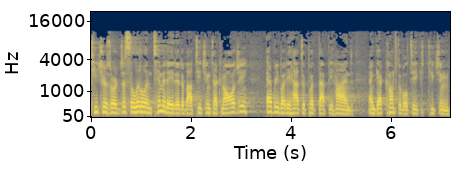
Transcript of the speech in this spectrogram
teachers were just a little intimidated about teaching technology. Everybody had to put that behind and get comfortable te- teaching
